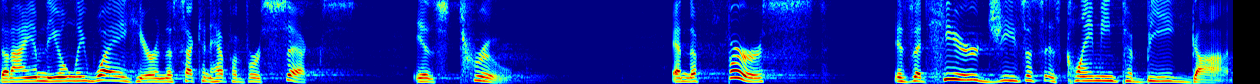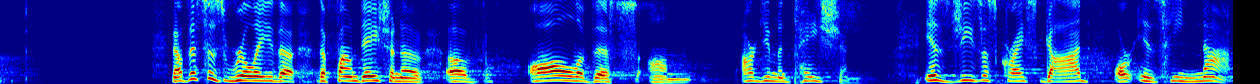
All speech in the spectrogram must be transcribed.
that I am the only way here in the second half of verse 6 is true. And the first is that here Jesus is claiming to be God. Now, this is really the, the foundation of, of all of this um, argumentation. Is Jesus Christ God or is he not?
